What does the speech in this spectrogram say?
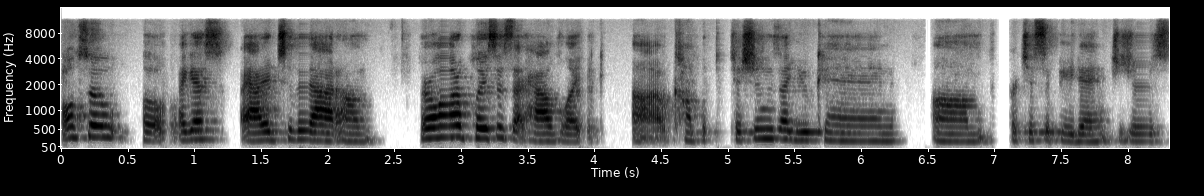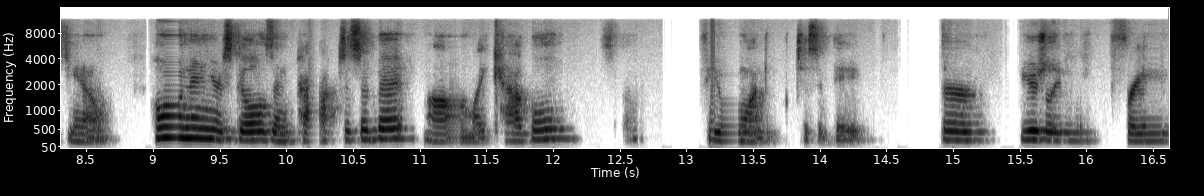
Also, oh, I guess added to that, um, there are a lot of places that have like uh competitions that you can um participate in to just, you know, hone in your skills and practice a bit, um, like Kaggle. So If you want to participate, they're usually free.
